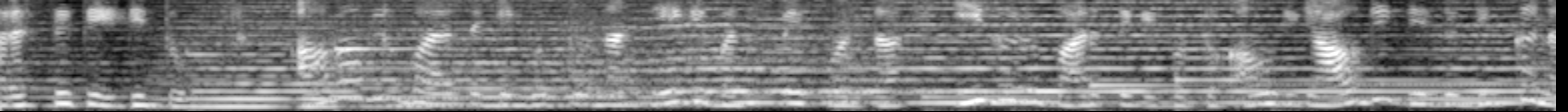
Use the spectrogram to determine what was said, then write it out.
ಪರಿಸ್ಥಿತಿ ಇದ್ದಿತ್ತು. ಆವಾಗ್ಲೂ ಭಾರತಕ್ಕೆ ಗೊತ್ತು, ನಾನು ಹೇಗೆ ಬದುಕಬೇಕು ಅಂತ ಈಗಲೂ ಭಾರತಕ್ಕೆ ಗೊತ್ತು. ಅವ್ರು ಯಾವುದೇ ದಿಕ್ಕ ದಿಕ್ಕನ್ನ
